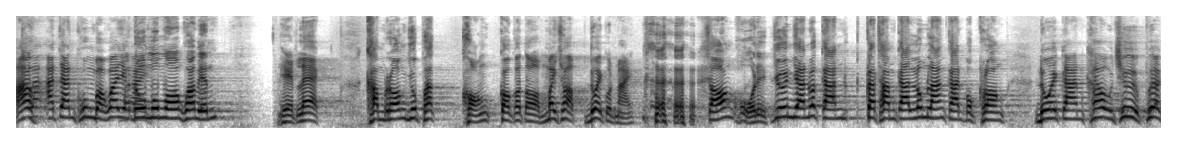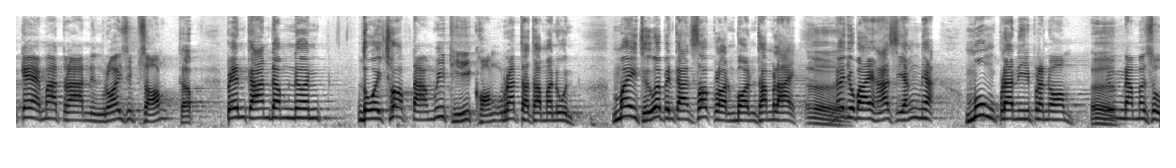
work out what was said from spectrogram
เอาละอาจารย์คุงบอกว่ายังมาไงดูมุมมองความเห็น เหตุแรกคำร้องยุบพักของกกตไม่ชอบด้วยกฎหมายสองโอ้โหดิยืนยันว่าการกระทำการล้มล้างการปกครอง โดยการเข้าชื่อเพื่อแก้มาตรา 112 ครับ เป็นการดำเนินโดยชอบตามวิถีของรัฐธรรมนูญ ไม่ถือว่าเป็นการซอกกร่อนบอลทำลาย เออนโยบายหาเสียงเนี่ยมุ่งประนีประนอม เออ จึงนำมาสู่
